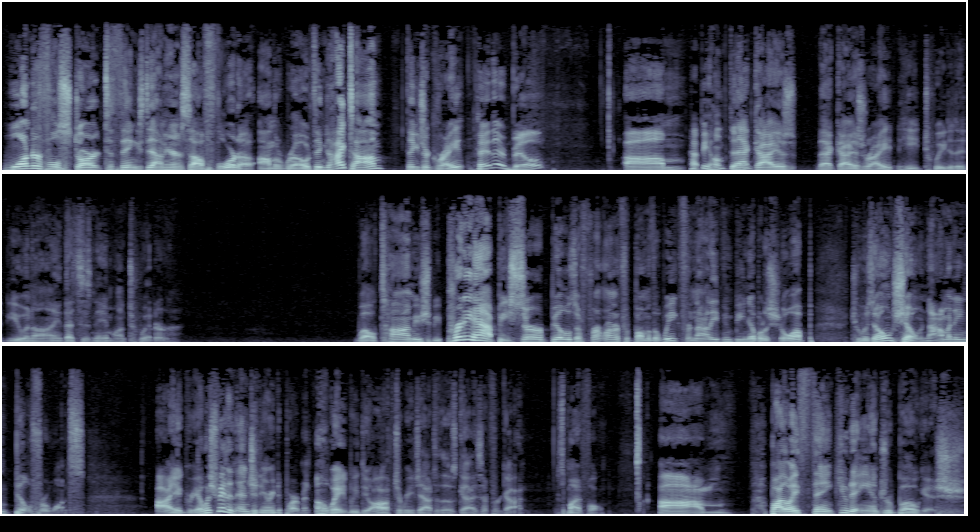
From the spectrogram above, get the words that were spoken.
Wonderful start to things down here in South Florida on the road. Think, hi, Tom. Things are great. Hey there, Bill. Um, Happy hump day. that guy is that guy is right. He tweeted at you and I. That's his name on Twitter. Well, Tom, you should be pretty happy, sir. Bill's a front runner for Bum of the Week for not even being able to show up to his own show, nominating Bill for once. I agree. I wish we had an engineering department. Oh wait, we do. I'll have to reach out to those guys. I forgot. It's my fault. Um, by the way, thank you to Andrew Bogusch.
